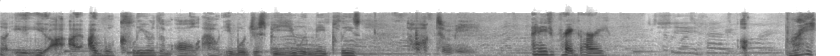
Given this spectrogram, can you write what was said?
Y- y- I, I- I will clear them all out. It will just be you and me. Please talk to me. I need a break, Ari. A break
